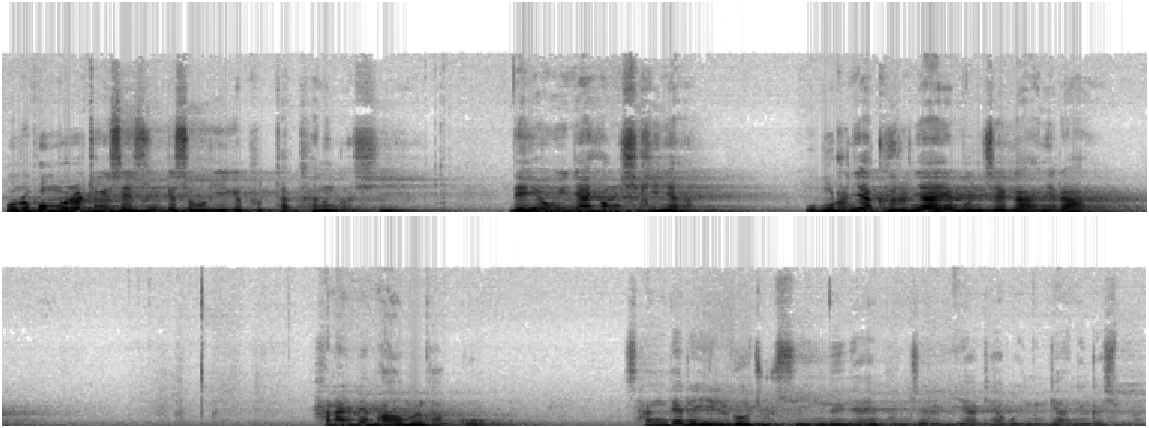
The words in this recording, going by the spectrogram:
오늘 본문을 통해서 예수님께서 우리에게 부탁하는 것이 내용이냐 형식이냐 옳으냐 그르냐의 문제가 아니라 하나님의 마음을 갖고 상대를 읽어줄 수 있느냐의 문제를 이야기하고 있는 게 아닌가 싶어요.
